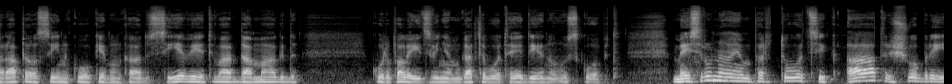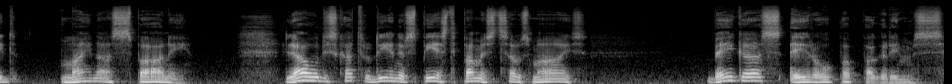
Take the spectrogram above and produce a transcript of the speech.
par apelsīnu kokiem un kādu sievieti vārdā Magda, kura palīdz viņam gatavot ēdienu uzkopt. Mēs runājam par to, cik ātri šobrīd mainās Spānija. Ļaudis katru dienu ir spiesti pamest savas mājas. Beigās Eiropa pagrims,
